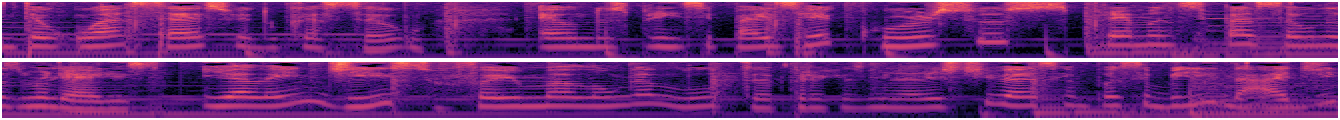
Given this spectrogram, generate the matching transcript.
Então, o acesso à educação é um dos principais recursos para a emancipação das mulheres. E além disso, foi uma longa luta para que as mulheres tivessem a possibilidade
